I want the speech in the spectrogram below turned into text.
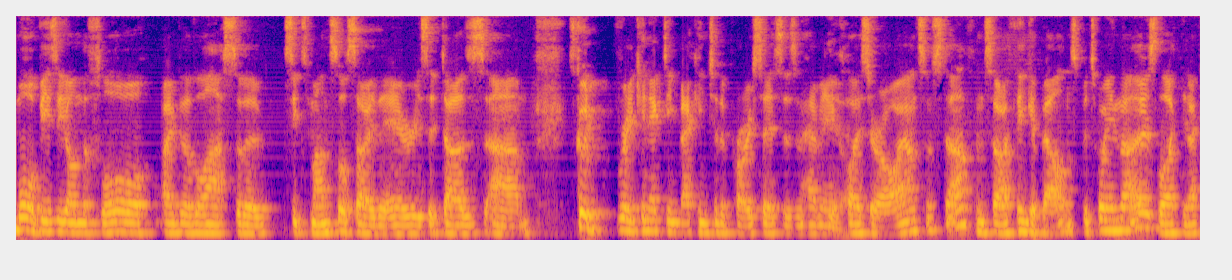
more busy on the floor over the last sort of six months or so there is it does um, it's good reconnecting back into the processes and having Yeah. a closer eye on some stuff and so i think a balance between those like you know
